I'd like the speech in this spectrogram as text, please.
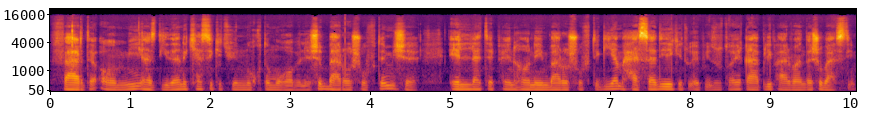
فرد عامی از دیدن کسی که توی نقطه مقابلشه براشفته میشه. علت پنهان این براشفتگی هم حسدیه که تو اپیزودهای قبلی پروندهش رو بستیم.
